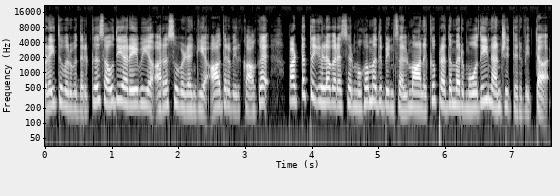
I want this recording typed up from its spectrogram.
அழைத்து வருவதற்கு சவுதி அரேபிய அரசு வழங்கிய ஆதரவிற்காக பட்டத்து இளவரசர் முகமது பின் சல்மானுக்கு பிரதமர் மோடி நன்றி தெரிவித்தார்.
